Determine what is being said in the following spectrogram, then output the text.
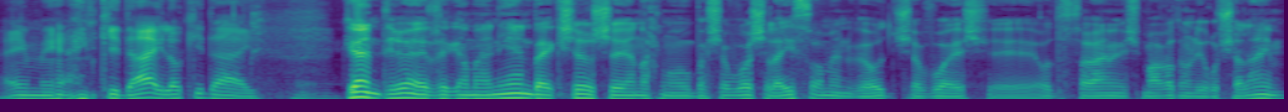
האם, האם כדאי, לא כדאי? כן, תראה, זה גם מעניין בהקשר שאנחנו בשבוע של הישראמן, ועוד שבוע יש, אה, עוד עשרה ימים יש מרתון לירושלים.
